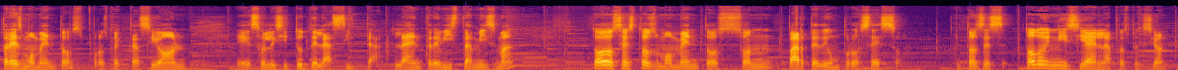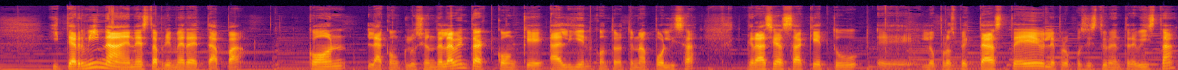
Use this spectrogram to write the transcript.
tres momentos, prospectación, eh, solicitud de la cita, la entrevista misma, todos estos momentos son parte de un proceso. Entonces, todo inicia en la prospección y termina en esta primera etapa con la conclusión de la venta, con que alguien contrate una póliza gracias a que tú eh, lo prospectaste, le propusiste una entrevista,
